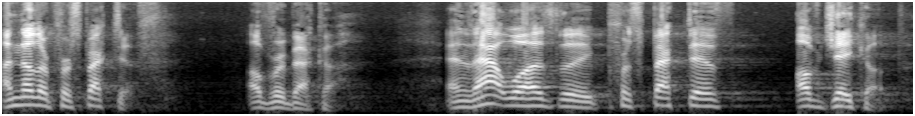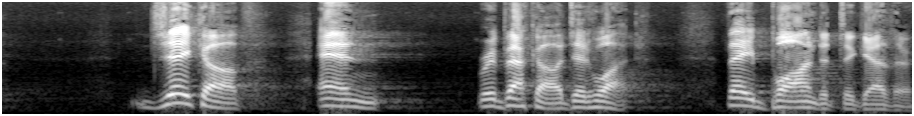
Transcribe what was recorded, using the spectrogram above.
another perspective of Rebecca, and that was the perspective of Jacob. Jacob and Rebecca did what? They bonded together.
